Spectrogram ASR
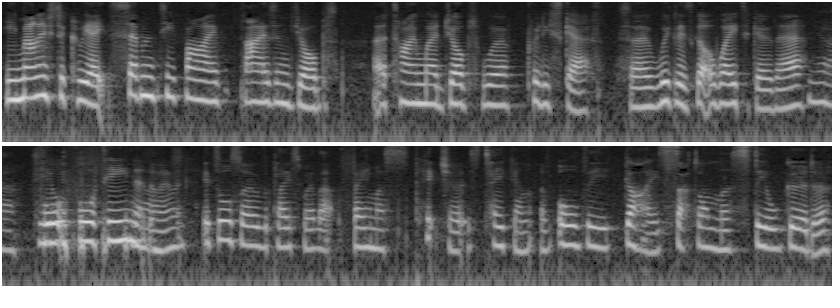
He managed to create 75,000 jobs at a time where jobs were pretty scarce. So Wiggly's got a way to go there. Yeah. Four, 14 at the moment. It's also the place where that famous picture is taken of all the guys sat on the steel girder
